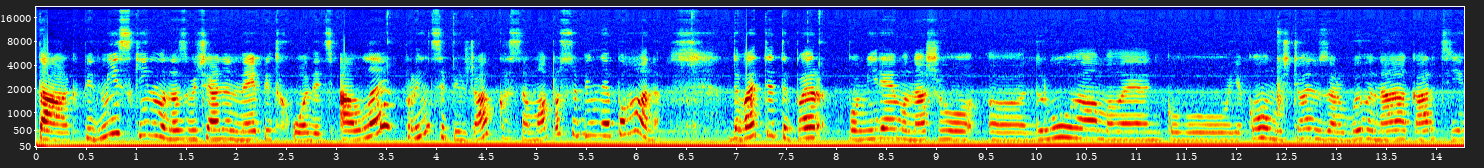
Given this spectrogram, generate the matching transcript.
Так, під мій скін вона, звичайно, не підходить. Але, в принципі, жабка сама по собі непогана. Давайте тепер поміряємо нашого е, друга маленького, якого ми щойно заробили на карті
